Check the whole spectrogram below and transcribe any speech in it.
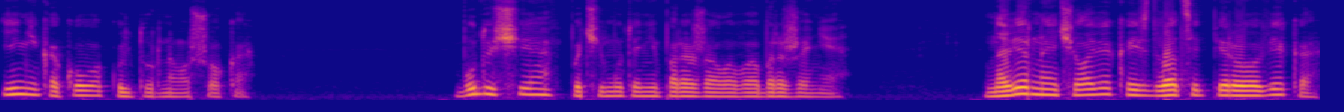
И никакого культурного шока. Будущее почему-то не поражало воображение. Наверное, человека из 21 века,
